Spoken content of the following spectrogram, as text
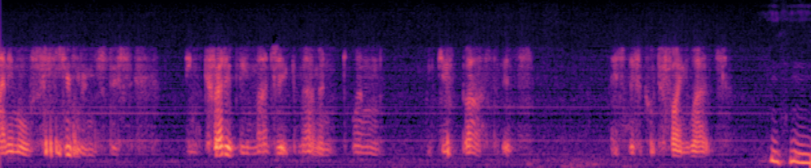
animals, humans, this incredibly magic moment when we give birth. It's it's difficult to find words, Mm-hmm.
